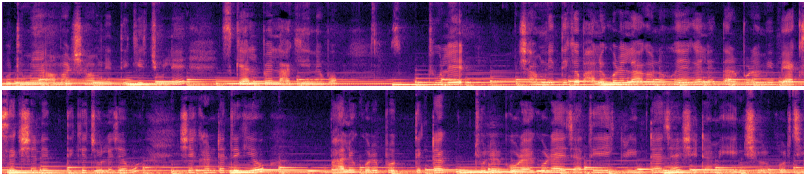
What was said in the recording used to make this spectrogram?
প্রথমে আমার সামনের দিকে চুলে স্ক্যাল্পে লাগিয়ে নেব। চুলে সামনের দিকে ভালো করে লাগানো হয়ে গেলে তারপর আমি ব্যাক সেকশনের দিকে চলে যাব। সেখানটাতে গিয়েও ভালো করে প্রত্যেকটা চুলের গোড়ায় গোড়ায় যাতে এই ক্রিমটা যায় সেটা আমি এনশিওর করছি।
